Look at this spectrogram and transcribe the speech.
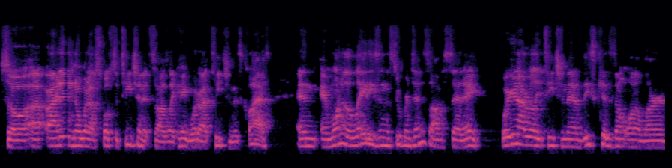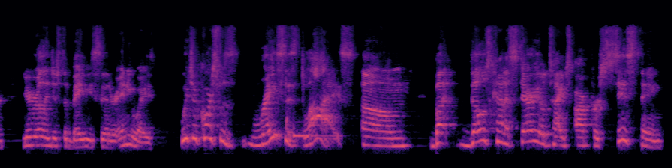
So uh, I didn't know what I was supposed to teach in it. So I was like, "Hey, what do I teach in this class?" And and one of the ladies in the superintendent's office said, "Hey, well, you're not really teaching them. These kids don't want to learn. You're really just a babysitter, anyways." Which of course was racist lies. Um, but those kind of stereotypes are persisting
